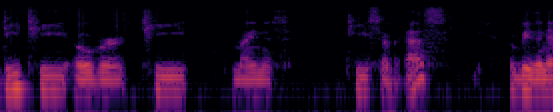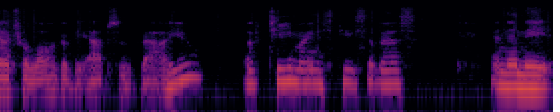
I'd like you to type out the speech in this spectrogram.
dt over t minus t sub s would be the natural log of the absolute value of t minus t sub s. And then the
